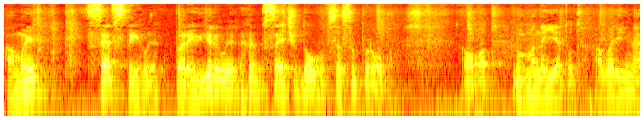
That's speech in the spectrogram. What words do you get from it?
А ми все встигли. Перевірили, все чудово, все суперово. От. Ну, в мене є тут аварійне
